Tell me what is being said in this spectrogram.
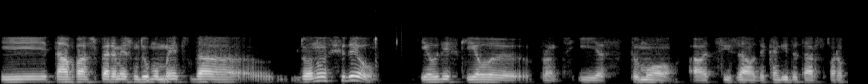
e estava à espera mesmo do momento da, do anúncio dele. Ele disse que ele, pronto, ia, tomou a decisão de candidatar-se para o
